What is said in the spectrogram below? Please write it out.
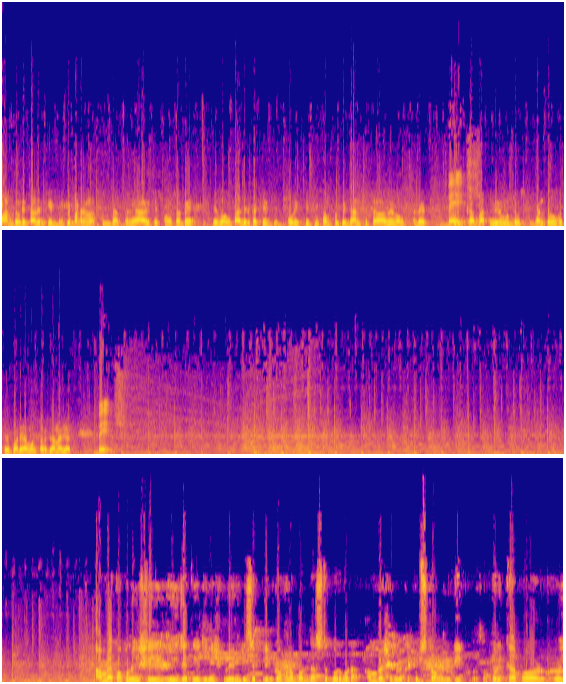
মারধরে তাদেরকে ডেকে পাঠানোর সিদ্ধান্ত নেওয়া হয়েছে সংসদে এবং তাদের কাছে পরিস্থিতি সম্পর্কে জানতে চাওয়া হবে এবং তাদের পরীক্ষা বাতিলের মতো সিদ্ধান্তও হতে পারে এমনটাও জানা যাচ্ছে। বেশ। আমরা কখনোই সেই এই জাতীয় জিনিসগুলো ইনডিসিপ্লিন কখনো বরদাস্ত করব না। আমরা সেগুলোকে খুব স্ট্রংলি ডিল করব। পরীক্ষার পর ওই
